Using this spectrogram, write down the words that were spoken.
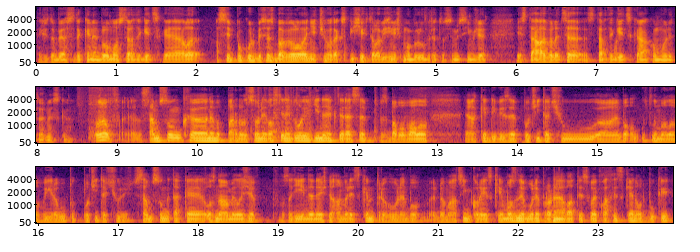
takže to by asi taky nebylo moc strategické, ale asi pokud by se zbavilo něčeho, tak spíš těch televizí než mobilů, protože to si myslím, že je stále velice strategická komodita dneska. Ono, Samsung, eh, nebo pardon, Sony vlastně nebylo jediné, které se zbavovalo nějaké divize počítačů eh, nebo utlumilo výrobu počítačů. Samsung také oznámil, že v podstatě jinde než na americkém trhu nebo domácím korejském moc nebude prodávat ty svoje klasické notebooky,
